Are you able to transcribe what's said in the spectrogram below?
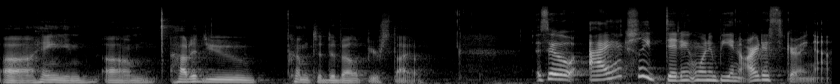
uh, hanging. Um, how did you come to develop your style? So I actually didn't want to be an artist growing up.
